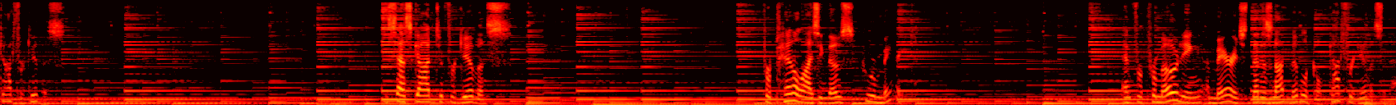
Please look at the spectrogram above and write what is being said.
God, forgive us. Let's ask God to forgive us for penalizing those who are married and for promoting a marriage that is not biblical. God, forgive us of that.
